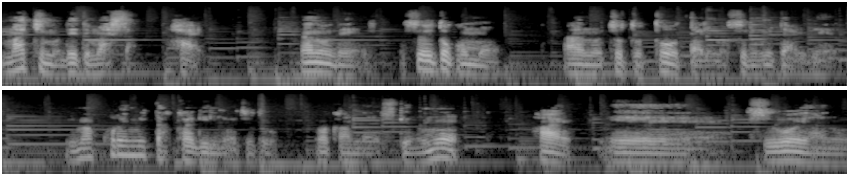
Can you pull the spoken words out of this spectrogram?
街も出てました。はい。なので、そういうとこも、あの、ちょっと通ったりもするみたいで、今これ見た限りはちょっとわかんないですけども、はい。えー、すごいあの、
